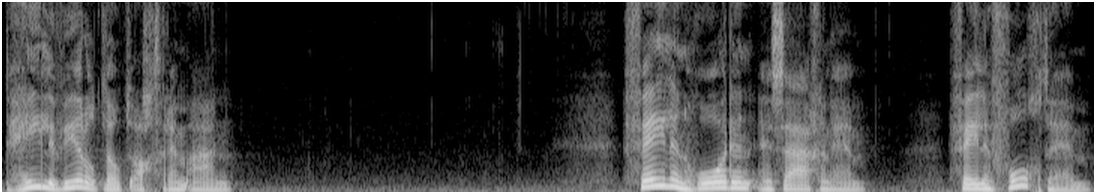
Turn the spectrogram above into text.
De hele wereld loopt achter hem aan. Velen hoorden en zagen hem. Velen volgden hem.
